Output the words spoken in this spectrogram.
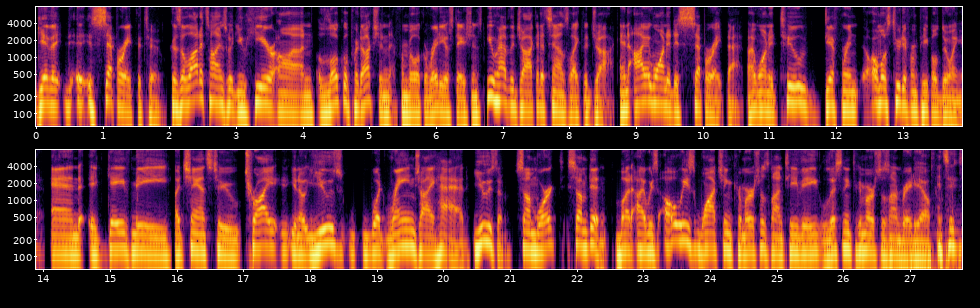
give it, uh, separate the two. Because a lot of times what you hear on local production from local radio stations, you have the jock and it sounds like the jock. And I wanted to separate that. I wanted two different, almost two different people doing it. And it gave me a chance to try, you know, use what range I had, use them. Some worked, some didn't. But I was always watching commercials on TV, listening to commercials on radio, and said,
